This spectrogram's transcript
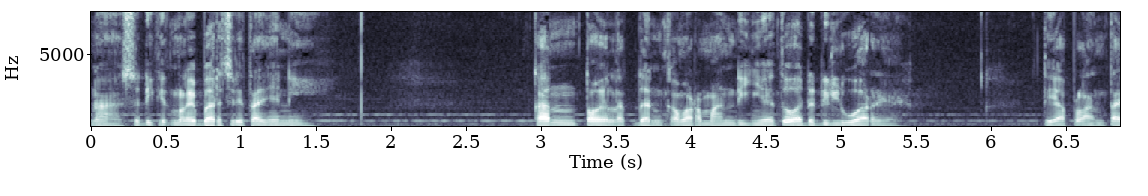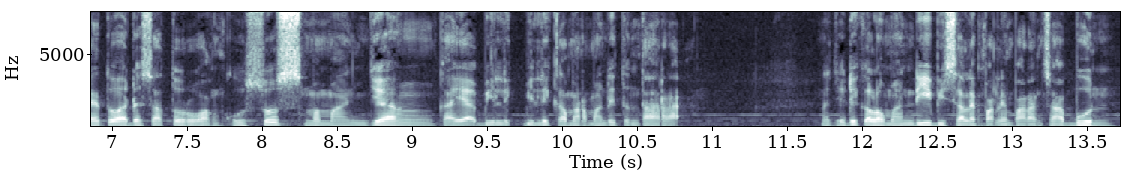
Nah sedikit melebar ceritanya nih kan toilet dan kamar mandinya itu ada di luar ya. Tiap lantai itu ada satu ruang khusus memanjang kayak bilik-bilik kamar mandi tentara. Nah, jadi kalau mandi bisa lempar-lemparan sabun.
